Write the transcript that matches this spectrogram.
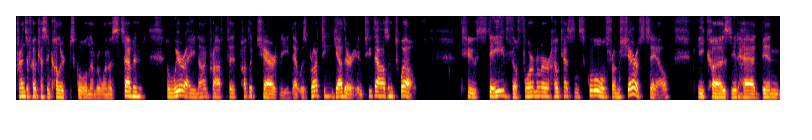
Friends of Hockessin Colored School number 107, and we're a nonprofit public charity that was brought together in 2012 to save the former Hockessin School from sheriff's sale because it had been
